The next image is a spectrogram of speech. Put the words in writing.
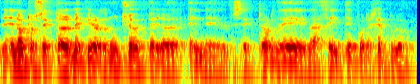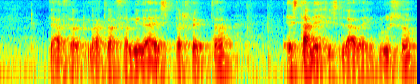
en otros sectores me pierdo mucho, pero en el sector del aceite, por ejemplo, la, la trazabilidad es perfecta está legislada incluso,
